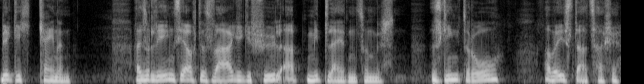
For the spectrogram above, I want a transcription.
Wirklich keinen. Also legen Sie auch das vage Gefühl ab, mitleiden zu müssen. Das klingt roh, aber ist Tatsache.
